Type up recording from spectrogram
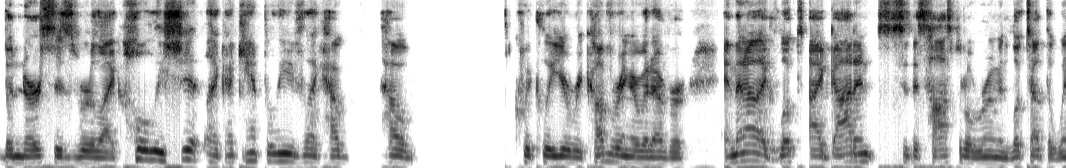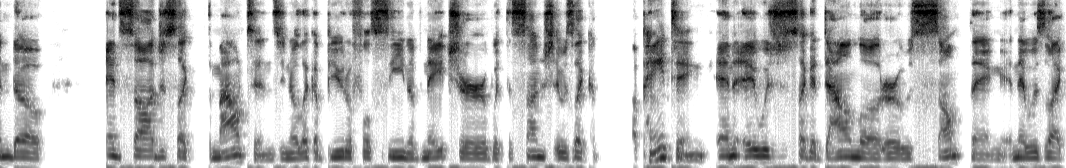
the nurses were like, "Holy shit! Like I can't believe like how how quickly you're recovering or whatever." And then I like looked, I got into this hospital room and looked out the window and saw just like the mountains, you know, like a beautiful scene of nature with the sun. It was like a painting, and it was just like a download or it was something, and it was like,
